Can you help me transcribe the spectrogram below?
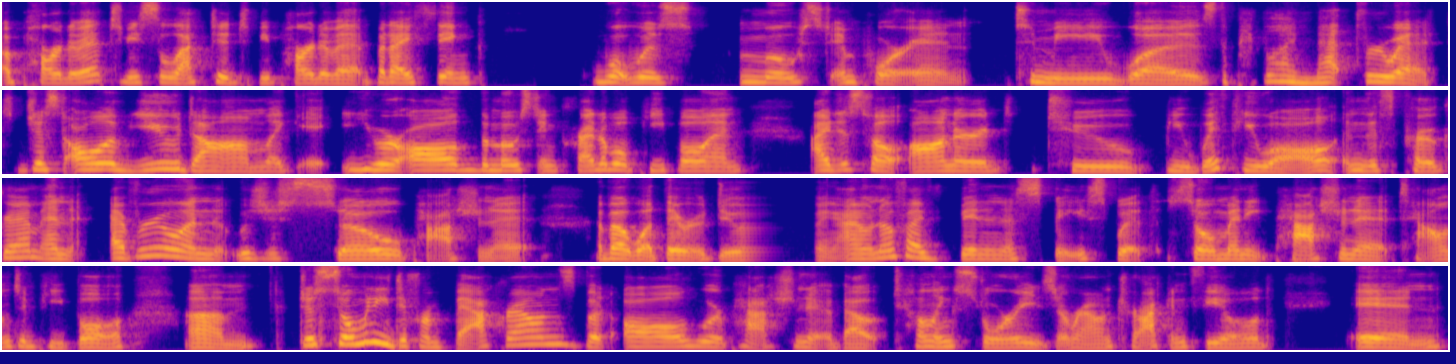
a part of it, to be selected to be part of it, but I think what was most important to me was the people I met through it. Just all of you, Dom. Like you were all the most incredible people. And I just felt honored to be with you all in this program. And everyone was just so passionate about what they were doing. I don't know if I've been in a space with so many passionate, talented people, um, just so many different backgrounds, but all who are passionate about telling stories around track and field in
